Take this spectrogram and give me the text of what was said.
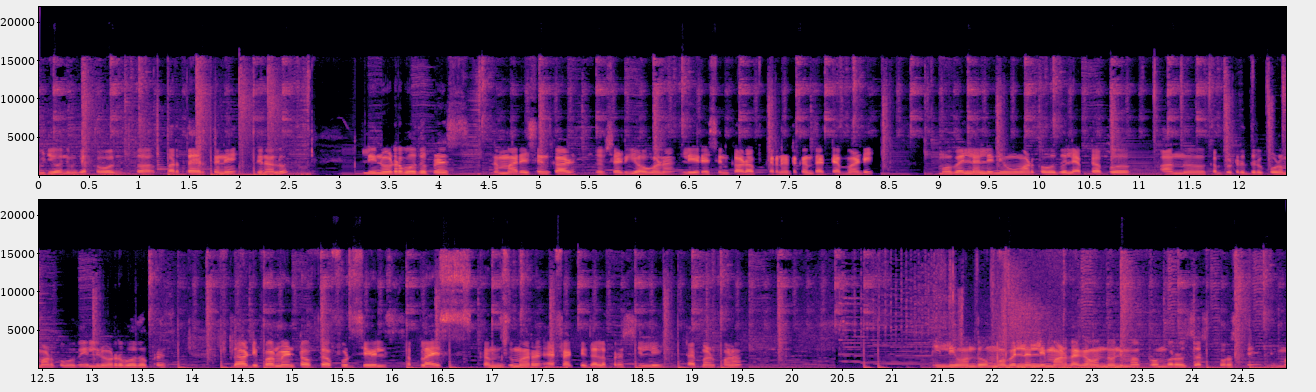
ವಿಡಿಯೋ ನಿಮಗೆ ತಗೊಂತ ಬರ್ತಾ ಇರ್ತೇನೆ ದಿನಾಲು. ಇಲ್ಲಿ ನೋಡಿರ್ಬೋದು ಫ್ರೆಂಡ್ಸ್ ನಮ್ಮ ರೇಷನ್ ಕಾರ್ಡ್ ವೆಬ್ಸೈಟ್ಗೆ ಹೋಗೋಣ. ಇಲ್ಲಿ ರೇಷನ್ ಕಾರ್ಡ್ ಆಫ್ ಕರ್ನಾಟಕ ಅಂತ ಟ್ಯಾಪ್ ಮಾಡಿ. ಮೊಬೈಲ್ನಲ್ಲಿ ನೀವು ಮಾಡ್ಕೋಬೋದು ಲ್ಯಾಪ್ಟಾಪ್ ಅನ್ನು ಕಂಪ್ಯೂಟರ್ ಇದ್ರೂ ಕೂಡ ಮಾಡ್ಕೋಬೋದು. ಇಲ್ಲಿ ನೋಡಿರ್ಬೋದು friends the department of the food civil supplies consumer effect ಇದೆಲ್ಲ ಫ್ರೆಂಡ್ಸ್ ಇಲ್ಲಿ ಟೈಪ್ ಮಾಡ್ಕೋಣ ಇಲ್ಲಿ ಒಂದು ಮೊಬೈಲ್ನಲ್ಲಿ ಮಾಡಿದಾಗ ಒಂದು ನಿಮ್ಮ ಕ್ರೋಮ್ ಬ್ರೌಸರ್ ತೋರಿಸುತ್ತೆ ನಿಮ್ಮ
